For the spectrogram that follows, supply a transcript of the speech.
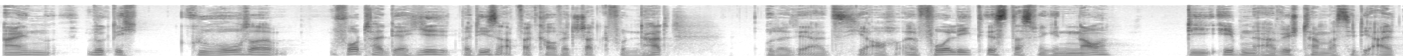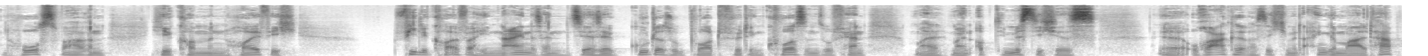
Ein wirklich großer Vorteil, der hier bei diesem Abverkauf jetzt stattgefunden hat, oder der jetzt hier auch äh, vorliegt, ist, dass wir genau die Ebene erwischt haben, was hier die alten Hochs waren. Hier kommen häufig viele Käufer hinein. Das ist ein sehr, sehr guter Support für den Kurs. Insofern mal mein optimistisches äh, Orakel, was ich hier mit eingemalt habe,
